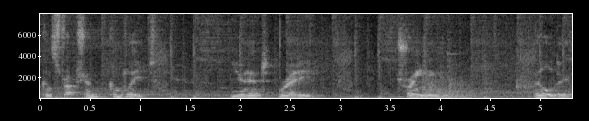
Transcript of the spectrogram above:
Construction complete. Unit ready. Training. Building.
